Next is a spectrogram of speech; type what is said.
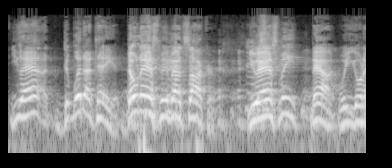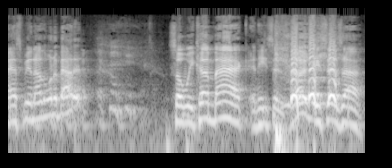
"You had what I tell you? Don't ask me about soccer. You asked me. Now, were you going to ask me another one about it?" So we come back, and he says, he says, uh,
